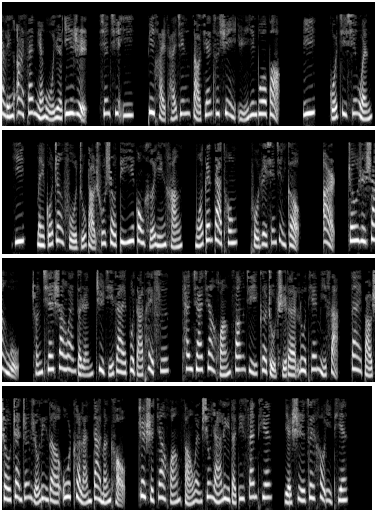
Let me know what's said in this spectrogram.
二零二三年五月一日，星期一，碧海财经早间资讯语音播报：一、国际新闻：一、美国政府主导出售第一共和银行、摩根大通、普瑞先进购。二、周日上午，成千上万的人聚集在布达佩斯，参加教皇方济各主持的露天弥撒，在饱受战争蹂躏的乌克兰大门口。这是教皇访问匈牙利的第三天，也是最后一天。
